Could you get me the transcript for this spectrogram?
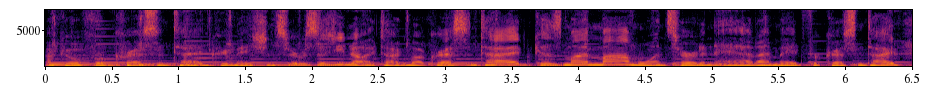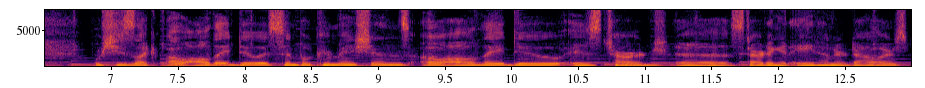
Taco for Crescent Tide Cremation Services. You know I talk about Crescent Tide because my mom once heard an ad I made for Crescent Tide where she's like, "Oh, all they do is simple cremations. Oh, all they do is charge uh, starting at eight hundred dollars.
